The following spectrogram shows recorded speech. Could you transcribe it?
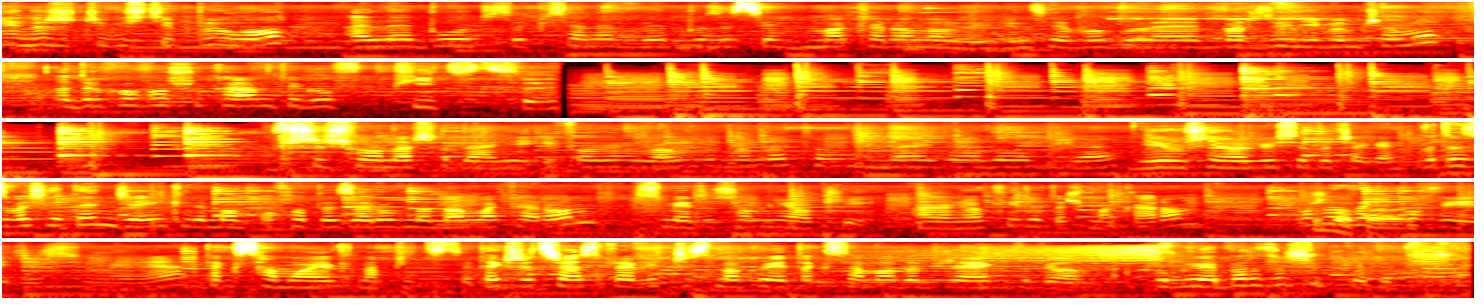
Nie no, rzeczywiście było, ale było to zapisane w pozycjach makaronowych, więc ja w ogóle bardziej nie wiem czemu. Odruchowo szukałam tego w pizzy. Przyszło nasze danie i powiem wam, wygląda to mega dobrze. Ja już nie mogę się doczekać, bo to jest właśnie ten dzień, kiedy mam ochotę zarówno na makaron, w sumie to są gnocchi, ale gnocchi to też makaron, można tak tak. powiedzieć w sumie, nie? Tak samo jak na pizzę. Także trzeba sprawdzić, czy smakuje tak samo dobrze, jak wygląda. W ogóle bardzo szybko to przyszło,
